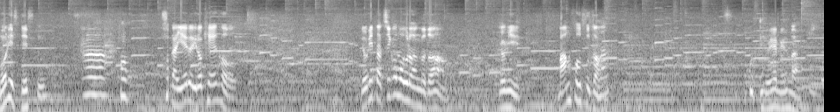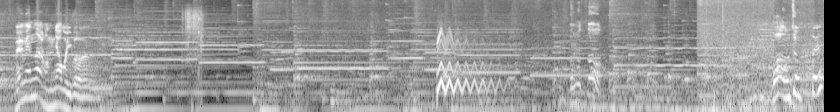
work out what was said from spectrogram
What is this, dude? 그러니까 얘를 이렇게 해서 여기다 찍어 먹으라는 거다. 여기 망소스잖아. 왜 맨날 왜 맨날 먹냐고 이거. 너무 또. 와 엄청 크대?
